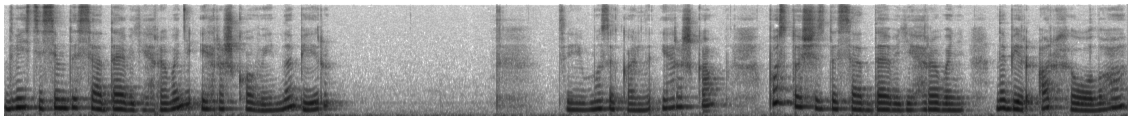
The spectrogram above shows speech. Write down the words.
279 гривень іграшковий набір. Це є музикальна іграшка. По 169 гривень набір археолога.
